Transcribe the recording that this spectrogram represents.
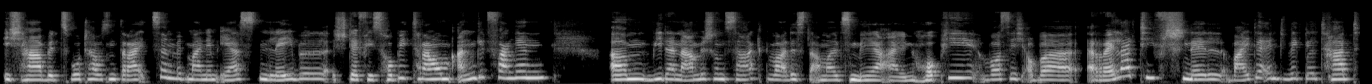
Ich habe 2013 mit meinem ersten Label Steffis Hobbytraum angefangen. Ähm, wie der Name schon sagt, war das damals mehr ein Hobby, was sich aber relativ schnell weiterentwickelt hat.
